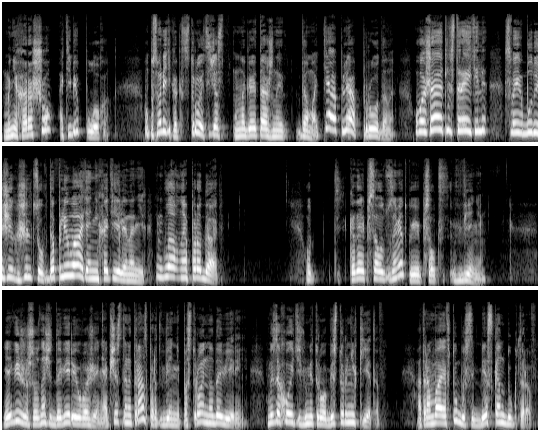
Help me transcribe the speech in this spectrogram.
Мне хорошо, а тебе плохо. Ну, посмотрите, как строят сейчас многоэтажные дома. Тяп-ля, продано. Уважают ли строители своих будущих жильцов? Да плевать они хотели на них. Им главное продать когда я писал эту заметку, я ее писал в Вене, я вижу, что значит доверие и уважение. Общественный транспорт в Вене построен на доверии. Вы заходите в метро без турникетов, а трамваи и автобусы без кондукторов.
